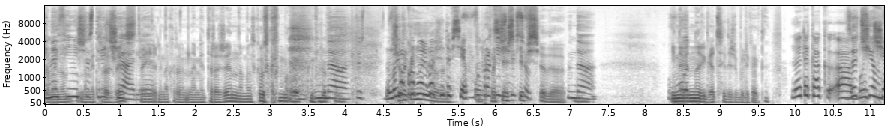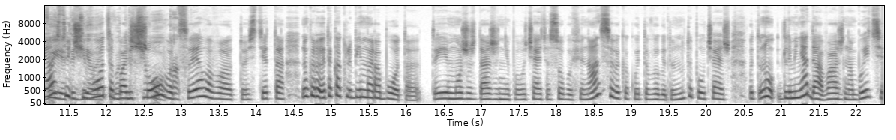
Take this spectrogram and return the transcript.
и на финише метраже встречали. Стояли на хронометраже на московском марафоне. Да, Ну, мы попробовали вообще-то делали. все функции. практически все, да. да. И, Вот. наверное, навигации даже были как-то. Ну, это как а, Зачем быть частью чего-то? Вот чего? большого, Как? целого. То есть это, ну, говорю, это как любимая работа. Ты можешь даже не получать особо финансовой какой-то выгоды, но ты получаешь... Вот, ну, для меня, да, важно быть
